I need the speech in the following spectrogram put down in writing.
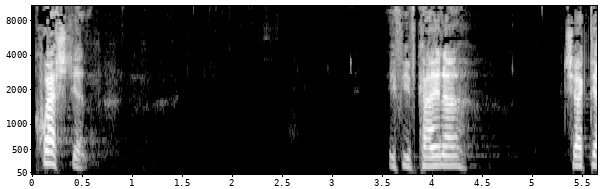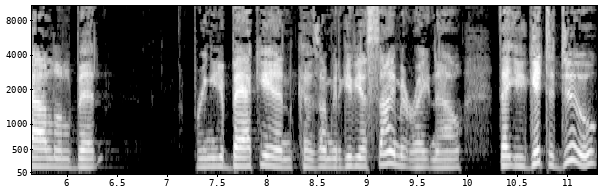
Question If you've kind of checked out a little bit, bringing you back in because I'm going to give you an assignment right now that you get to do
